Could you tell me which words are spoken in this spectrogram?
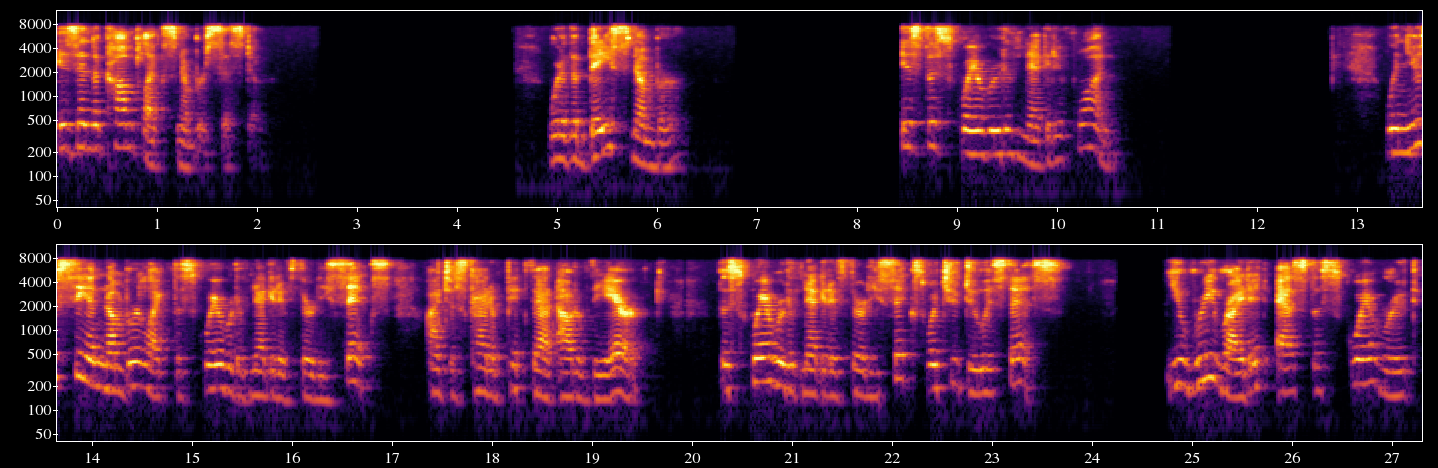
is in the complex number system, where the base number is the square root of negative 1. When you see a number like the square root of negative 36, I just kind of picked that out of the air. The square root of negative 36, what you do is this. You rewrite it as the square root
